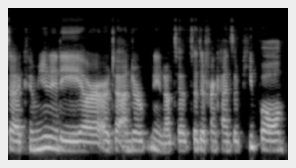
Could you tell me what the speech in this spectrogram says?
to community or, or to under you know to, to different kinds of people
